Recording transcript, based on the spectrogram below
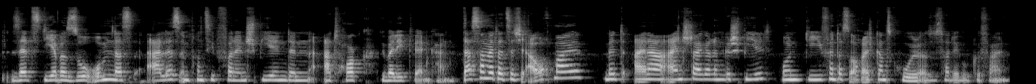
setzt die aber so um, dass alles im Prinzip von den Spielenden ad hoc überlegt werden kann. Das haben wir tatsächlich auch mal mit einer Einsteigerin gespielt und die fand das auch echt ganz cool. Also es hat ihr gut gefallen.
